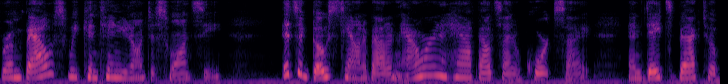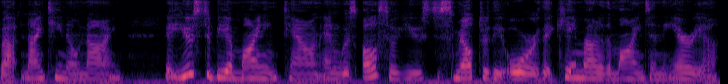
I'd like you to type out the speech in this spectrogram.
From Bouse, we continued on to Swansea. It's a ghost town about an hour and a half outside of Quartzsite and dates back to about 1909. It used to be a mining town and was also used to smelter the ore that came out of the mines in the area.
